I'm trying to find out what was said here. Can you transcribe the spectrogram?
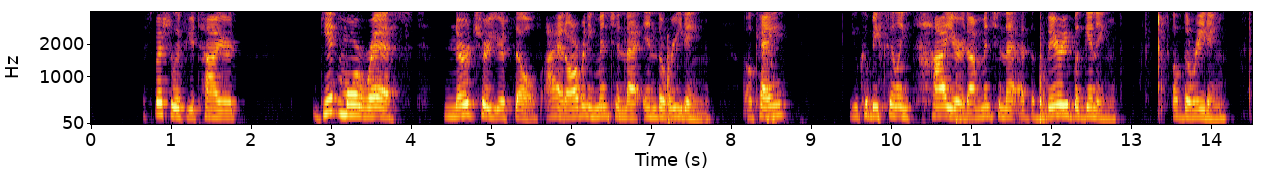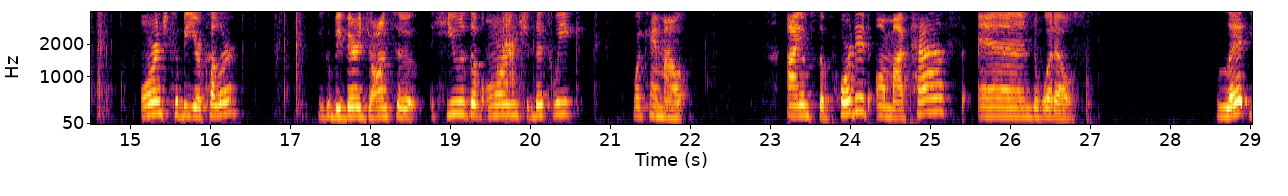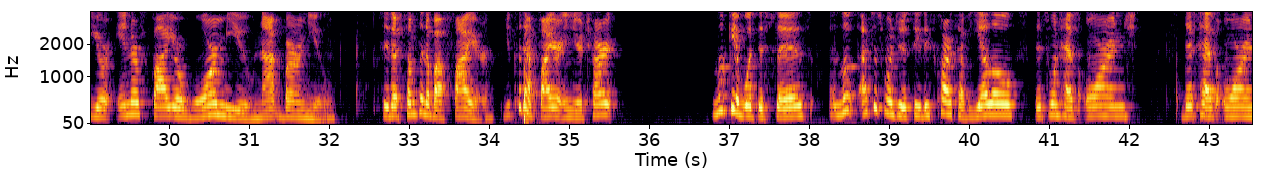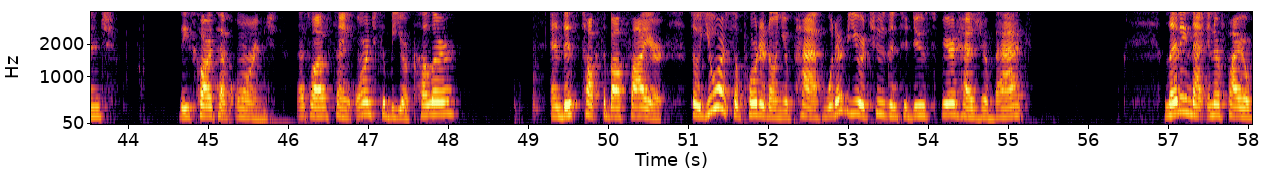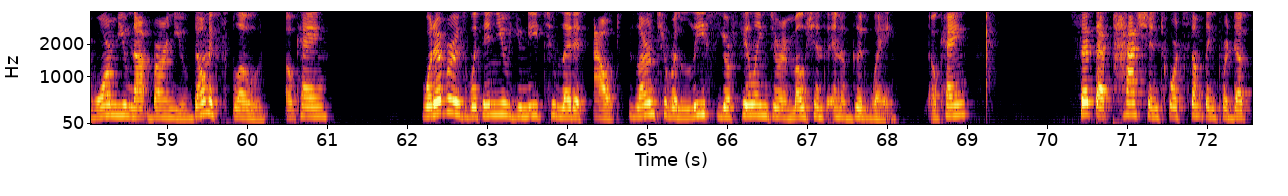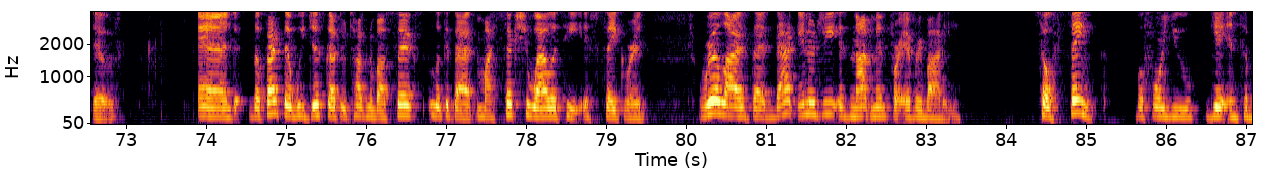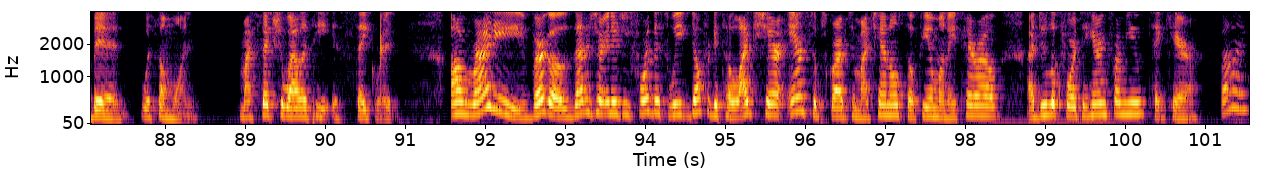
especially if you're tired. Get more rest. Nurture yourself. I had already mentioned that in the reading. Okay? You could be feeling tired. I mentioned that at the very beginning of the reading. Orange could be your color. You could be very drawn to hues of orange this week. What came out? I am supported on my path. And what else? Let your inner fire warm you, not burn you. See, there's something about fire. You could have fire in your chart. Look at what this says. Look, I just want you to see these cards have yellow. This one has orange. This has orange. These cards have orange. That's why I was saying orange could be your color. And this talks about fire. So you are supported on your path. Whatever you are choosing to do, Spirit has your back. Letting that inner fire warm you, not burn you. Don't explode, okay? Whatever is within you, you need to let it out. Learn to release your feelings, your emotions in a good way, okay? Set that passion towards something productive. And the fact that we just got through talking about sex, look at that. My sexuality is sacred. Realize that that energy is not meant for everybody. So think before you get into bed with someone. My sexuality is sacred. Alrighty, Virgos, that is your energy for this week. Don't forget to like, share, and subscribe to my channel, Sophiamonay Tarot. I do look forward to hearing from you. Take care. Bye.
